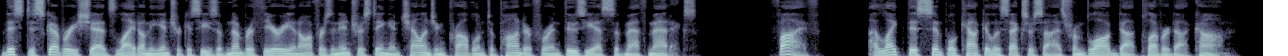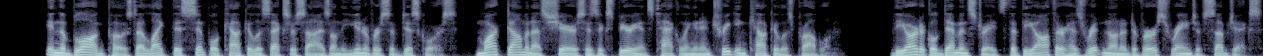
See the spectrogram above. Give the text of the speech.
This discovery sheds light on the intricacies of number theory and offers an interesting and challenging problem to ponder for enthusiasts of mathematics. 5. I liked this simple calculus exercise from blog.plover.com. In the blog post I like this simple calculus exercise on the universe of discourse, Mark Dominus shares his experience tackling an intriguing calculus problem. The article demonstrates that the author has written on a diverse range of subjects,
